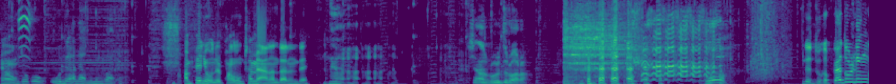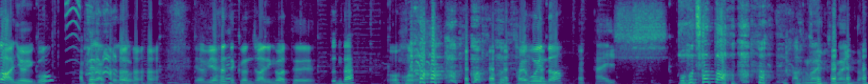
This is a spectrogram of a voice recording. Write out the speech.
형, 저거 오늘 안에 안 오는 거 아니야? 한 팬이 오늘 방송 참여 안 한다는데? 시나 롤 들어와라. 오. 근데 누가 빼돌린 거 아니야 이거? 한 팬아 저거 야 미안한데 그건 좀 아닌 것 같아. 뜬다? 어. 잘 보인다. 아이씨. 오 찾았다. 아 장난입니다. 장난입니다.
